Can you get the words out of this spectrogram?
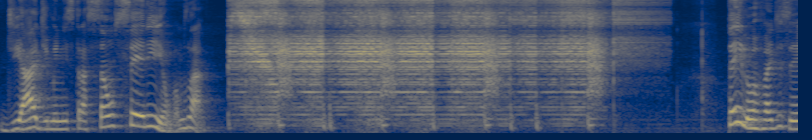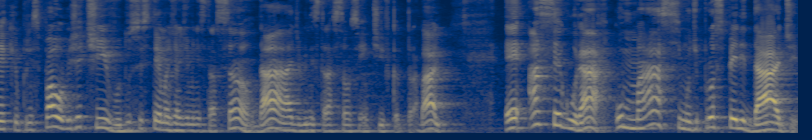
de administração seriam, vamos lá, Taylor vai dizer que o principal objetivo do sistema de administração, da administração científica do trabalho, é assegurar o máximo de prosperidade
